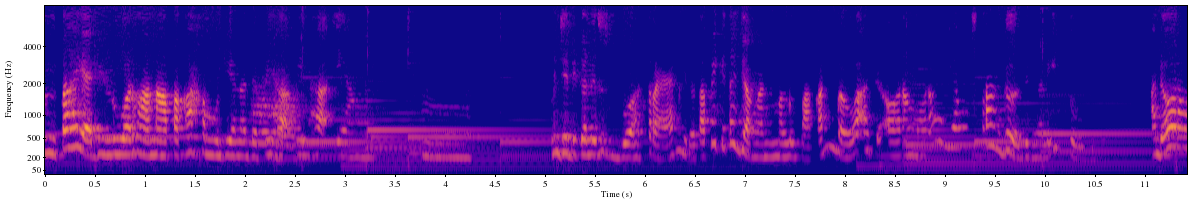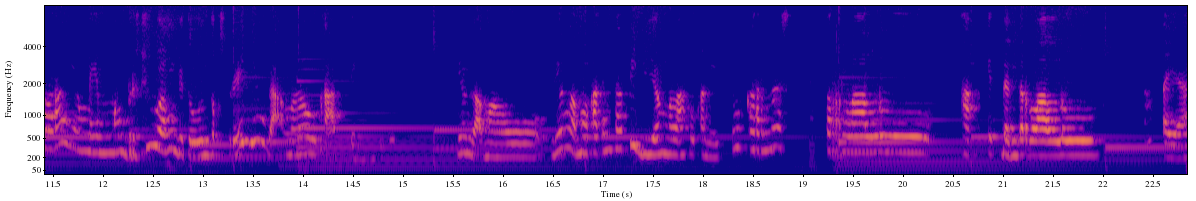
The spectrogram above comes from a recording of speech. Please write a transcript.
entah ya di luar sana apakah kemudian ada pihak-pihak yang menjadikan itu sebuah tren gitu. Tapi kita jangan melupakan bahwa ada orang-orang yang struggle dengan itu gitu. Ada orang-orang yang memang berjuang gitu untuk sebenarnya dia nggak mau cutting dia nggak mau dia nggak mau cutting tapi dia melakukan itu karena terlalu sakit dan terlalu apa ya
